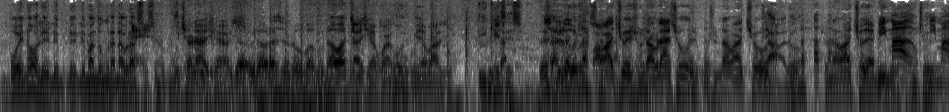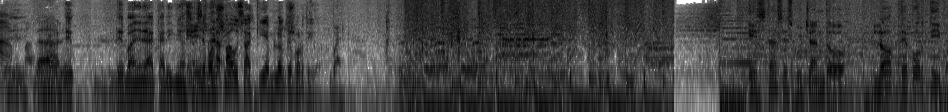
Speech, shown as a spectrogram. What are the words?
bueno, le, le- le mando un gran abrazo, señor presidente. Muchas gracias. Un, un abrazo, no, Juanjo, un abrazo. Gracias, Juanjo, muy amable. ¿Y qué es eso? Saludos. Abacho es un abrazo, es un abacho. Claro. Es un abacho de amigos. Mimado, mimado. De, de manera cariñosa. Eso Hacemos la sí. pausa aquí en Blog Deportivo. Bueno. Estás escuchando Blog Deportivo.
